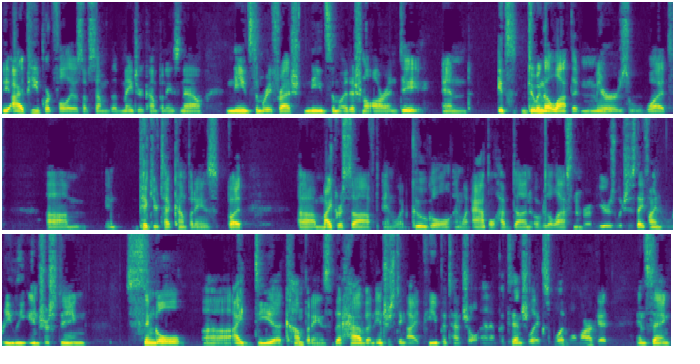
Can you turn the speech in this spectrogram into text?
the IP portfolios of some of the major companies now need some refresh, need some additional R and D, and it's doing a lot that mirrors what um, pick your tech companies, but uh, Microsoft and what Google and what Apple have done over the last number of years, which is they find really interesting single uh, idea companies that have an interesting IP potential and a potentially exploitable market, and saying,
